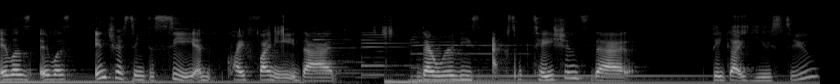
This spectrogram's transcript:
it was it was interesting to see and quite funny that there were these expectations that they got used to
